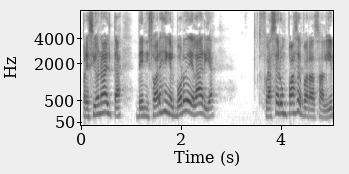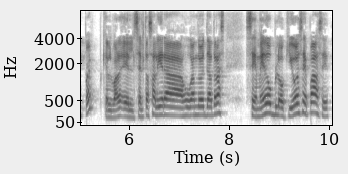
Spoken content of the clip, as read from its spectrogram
presión alta, Denis Suárez en el borde del área fue a hacer un pase para salir, pues, que el, el Celta saliera jugando desde atrás. Semedo bloqueó ese pase,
